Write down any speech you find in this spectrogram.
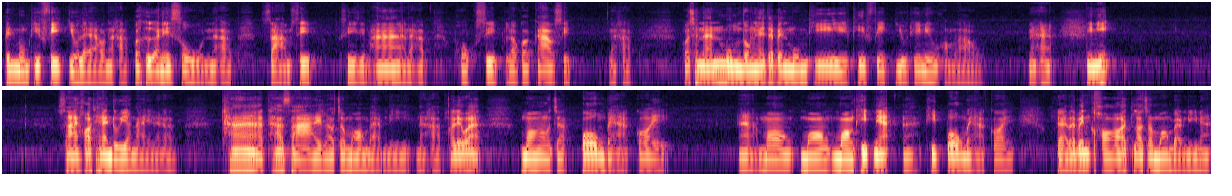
เป็นมุมที่ฟิกอยู่แล้วนะครับ ก็คืออันนี้ศูนย์นะครับสามสิบสี่สิบห้านะครับหกสิบแล้วก็เก้าสิบนะครับ เพราะฉะนั้นมุมตรงนี้จะเป็นมุมที่ที่ฟิกอยู่ที่นิ้วของเรานะฮะทีนี้ทรายข้อแทนดูยังไงนะครับ ถ้าถ้าทรายเราจะมองแบบนี้นะครับเขาเรียกว่ามองจากโป้งไปหาก้อยอ่ามองมองมองทิศเนี้ยนะทิศโป้งไปหาก้อย แต่ถ้าเป็นคอร์สเราจะมองแบบนี้นะ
